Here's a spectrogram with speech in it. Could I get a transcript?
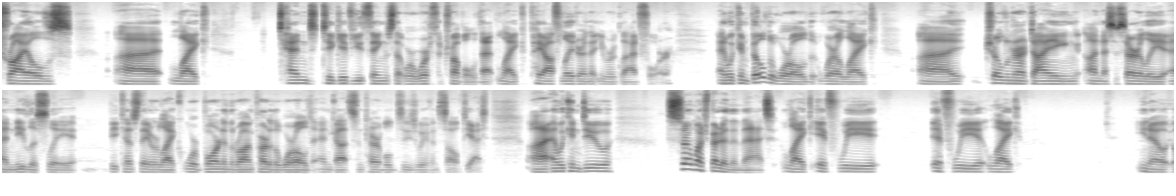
trials, uh, like tend to give you things that were worth the trouble that like pay off later and that you were glad for. And we can build a world where like uh, children aren't dying unnecessarily and needlessly because they were like were born in the wrong part of the world and got some terrible disease we haven't solved yet. Uh, and we can do so much better than that. Like if we if we like you know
